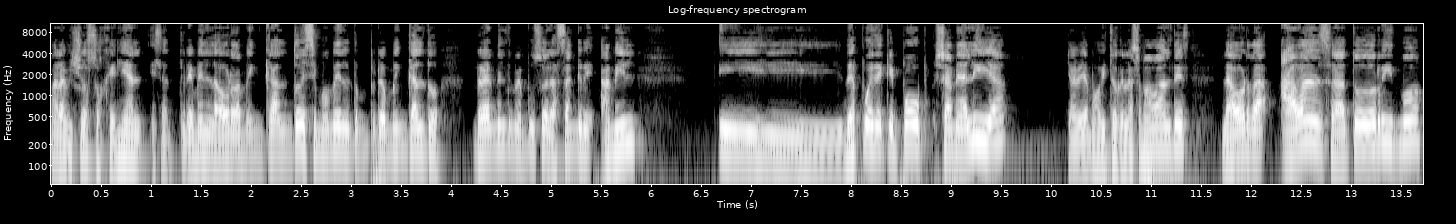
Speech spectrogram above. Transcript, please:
maravilloso, genial. Esa tremenda horda, me encantó ese momento, pero me encantó. Realmente me puso la sangre a mil. Y después de que Pope llame a Lía, que habíamos visto que la llamaba antes, la horda avanza a todo ritmo,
